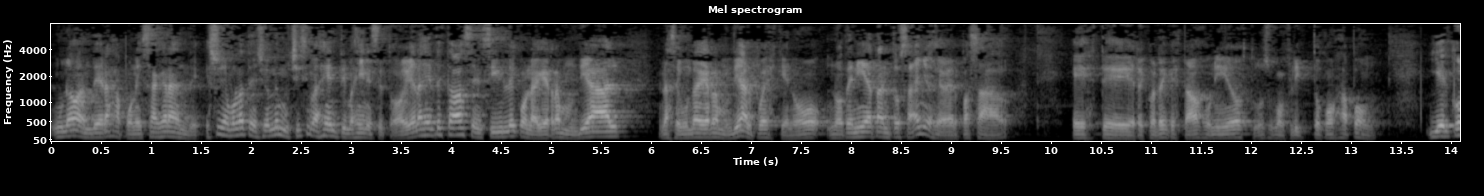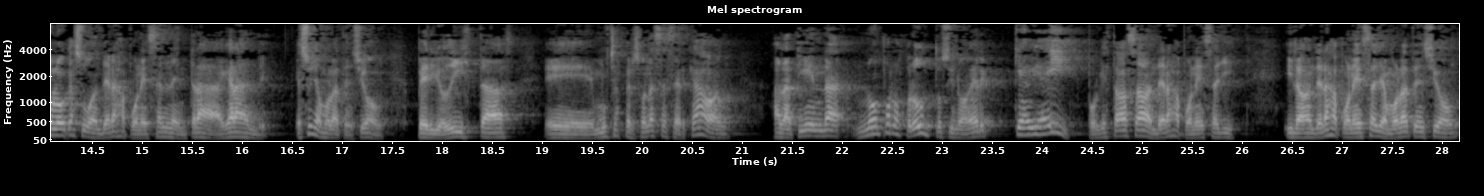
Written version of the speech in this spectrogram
una bandera japonesa grande. Eso llamó la atención de muchísima gente, imagínense, todavía la gente estaba sensible con la guerra mundial, la Segunda Guerra Mundial, pues que no, no tenía tantos años de haber pasado. Este, recuerden que Estados Unidos tuvo su conflicto con Japón. Y él coloca su bandera japonesa en la entrada, grande. Eso llamó la atención. Periodistas, eh, muchas personas se acercaban a la tienda, no por los productos, sino a ver qué había ahí, porque estaba esa bandera japonesa allí. Y la bandera japonesa llamó la atención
